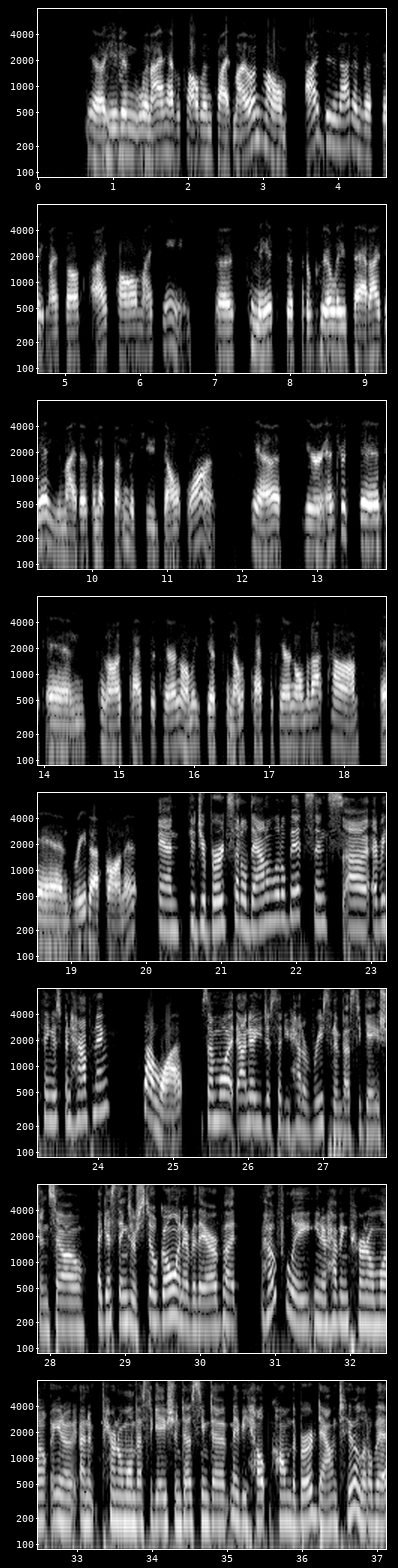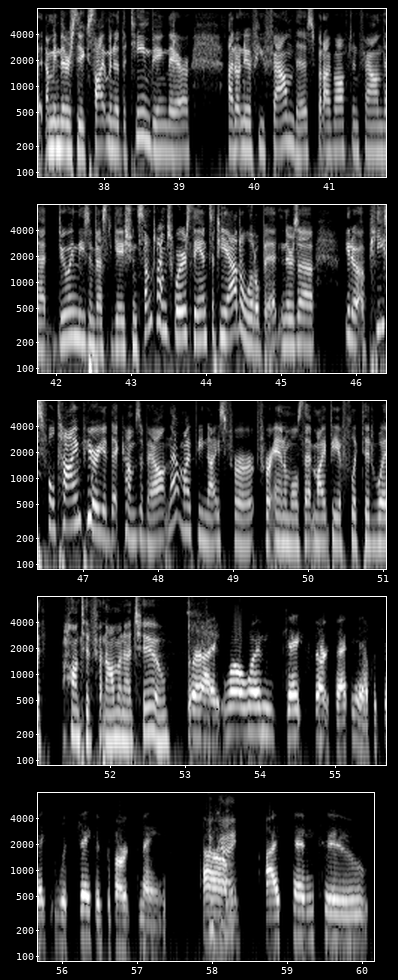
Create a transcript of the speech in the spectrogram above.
You know, mm-hmm. even when I have a problem inside my own home, I do not investigate myself. I call my team. Uh, to me, it's just a really bad idea. You might open up something that you don't want. You know, if you're interested in Pinellas Past the Paranormal, you go to PinellasPastTheParanormal.com and read up on it. And did your bird settle down a little bit since uh, everything has been happening? Somewhat. Somewhat. I know you just said you had a recent investigation, so I guess things are still going over there. But hopefully, you know, having paranormal, you know, a paranormal investigation does seem to maybe help calm the bird down too a little bit. I mean, there's the excitement of the team being there. I don't know if you found this, but I've often found that doing these investigations sometimes wears the entity out a little bit, and there's a, you know, a peaceful time period that comes about, and that might be nice for for animals that might be afflicted with haunted phenomena too. Right. Well, when Jake starts acting up, which Jake, which Jake is the bird's name, um, okay. I tend to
